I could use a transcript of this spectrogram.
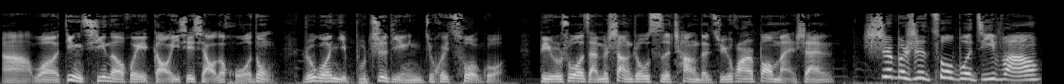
啊。我定期呢会搞一些小的活动，如果你不置顶，你就会错过。比如说，咱们上周四唱的《菊花爆满山》，是不是猝不及防？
